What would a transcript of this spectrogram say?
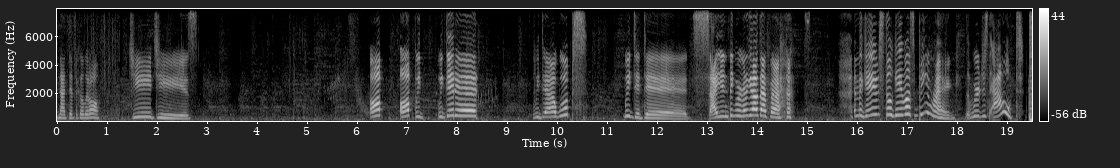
not difficult at all. GG's. Up, up, we we did it. We did. Whoops. We did it. I didn't think we were gonna get out that fast. And the game still gave us B rank. We're just out.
